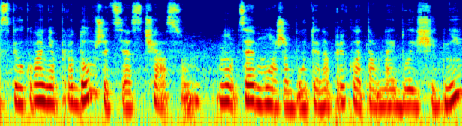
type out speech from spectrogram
Спілкування продовжиться з часом. Ну, це може бути, наприклад, там найближчі дні.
